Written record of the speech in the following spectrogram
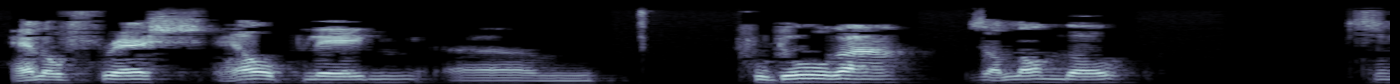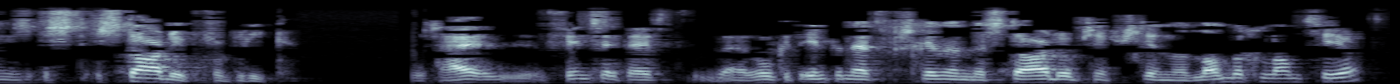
HelloFresh, Helpling, um, Foodora, Zalando. Het is een start-up fabriek. Dus hij, Vincent heeft bij Rocket Internet verschillende start-ups in verschillende landen gelanceerd.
